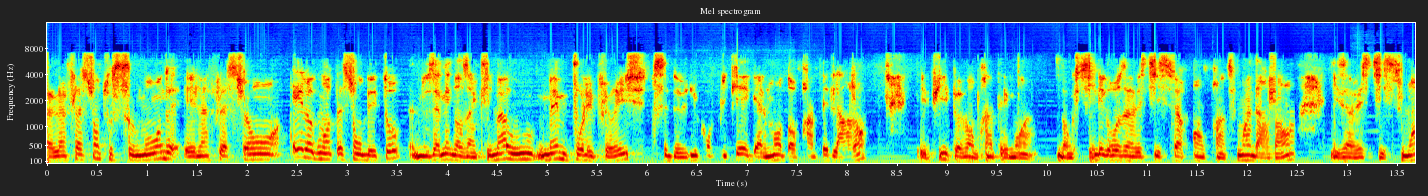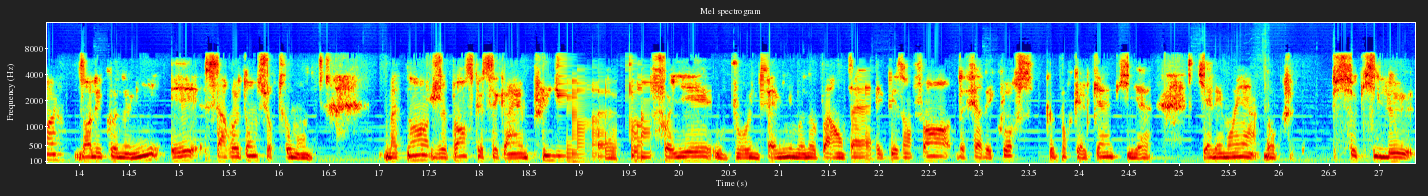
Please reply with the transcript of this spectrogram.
L'inflation touche tout le monde et l'inflation et l'augmentation des taux nous amènent dans un climat où même pour les plus riches, c'est devenu compliqué également d'emprunter de l'argent et puis ils peuvent emprunter moins. Donc si les gros investisseurs empruntent moins d'argent, ils investissent moins dans l'économie et ça retombe sur tout le monde. Maintenant, je pense que c'est quand même plus dur euh, pour un foyer ou pour une famille monoparentale avec des enfants de faire des courses que pour quelqu'un qui, qui a les moyens. Donc ceux qui le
